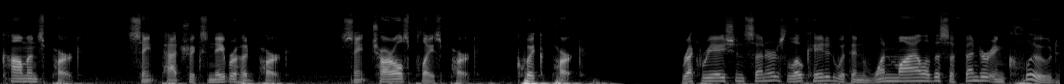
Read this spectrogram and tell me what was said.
Commons Park, St. Patrick's Neighborhood Park, St. Charles Place Park, Quick Park. Recreation centers located within one mile of this offender include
